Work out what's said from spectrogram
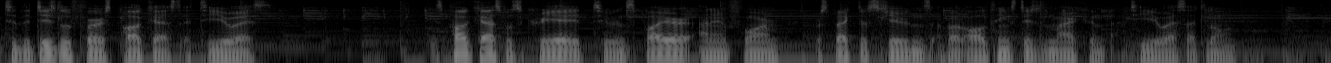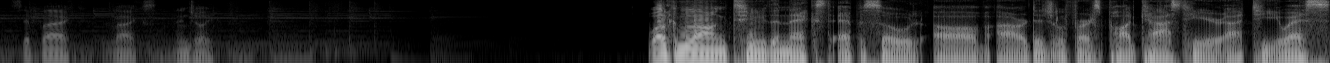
to the Digital First podcast at TUS. This podcast was created to inspire and inform prospective students about all things digital marketing at TUS Athlone. Sit back, relax, and enjoy. Welcome along to the next episode of our Digital First podcast here at TUS.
